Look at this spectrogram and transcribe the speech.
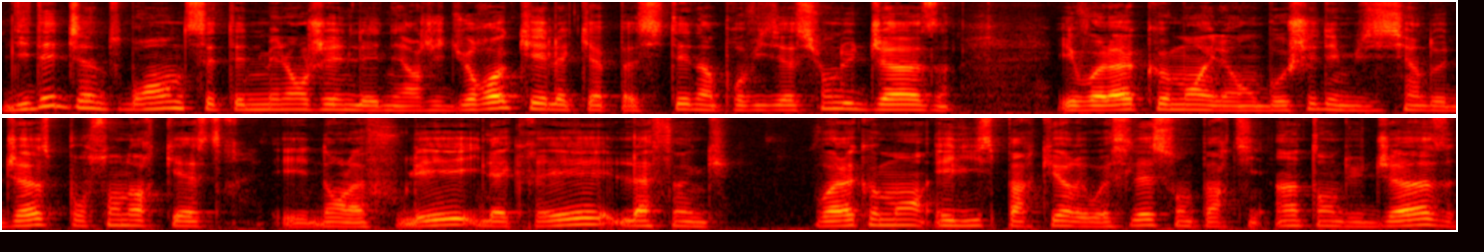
L'idée de James Brown, c'était de mélanger l'énergie du rock et la capacité d'improvisation du jazz. Et voilà comment il a embauché des musiciens de jazz pour son orchestre. Et dans la foulée, il a créé la funk. Voilà comment Ellis, Parker et Wesley sont partis un temps du jazz,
